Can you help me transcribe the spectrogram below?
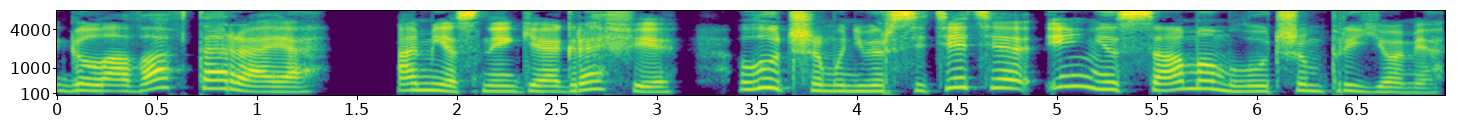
Глава вторая. О местной географии, лучшем университете и не самом лучшем приеме.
